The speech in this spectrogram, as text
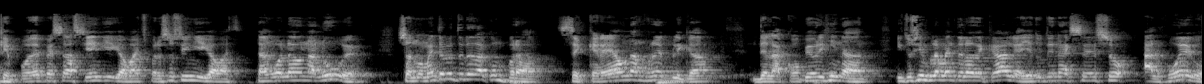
que puede pesar 100 gigabytes, pero esos 100 gigabytes están guardados en la nube. O sea, al momento que tú le das a comprar, se crea una réplica de la copia original y tú simplemente la descargas y ya tú tienes acceso al juego.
